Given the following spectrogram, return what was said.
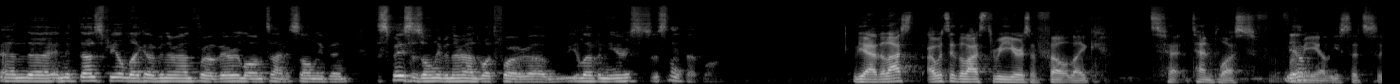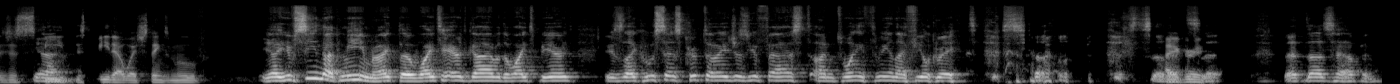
and uh, and it does feel like I've been around for a very long time. It's only been the space has only been around what for um, eleven years. So it's not that long. Yeah, the last I would say the last three years have felt like t- ten plus for, me at least. It's, it's just speed, yeah. the speed at which things move. Yeah, you've seen that meme, right? The white-haired guy with the white beard. He's like, "Who says crypto ages you fast? I'm 23 and I feel great." so, so I agree. Uh, that does happen.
